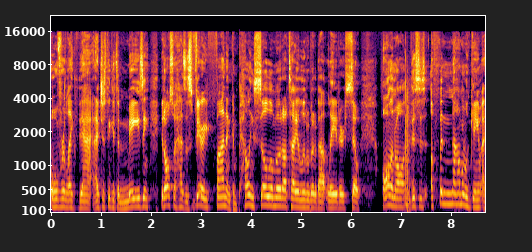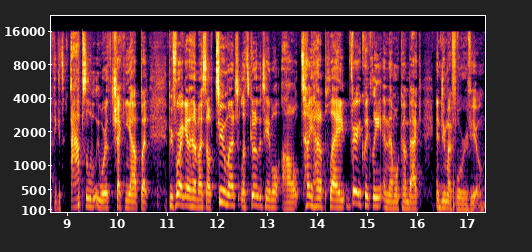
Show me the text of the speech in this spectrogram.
over like that. I just think it's amazing. It also has this very fun and compelling solo mode I'll tell you a little bit about later. So all in all, this is a phenomenal game. I think it's absolutely worth checking out. But before I get ahead of myself too much, let's go to the table. I'll tell you how to play very quickly, and then we'll come back and do my full review.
